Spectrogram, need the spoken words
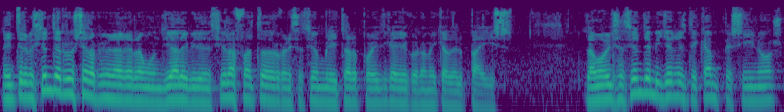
La intervención de Rusia en la Primera Guerra Mundial evidenció la falta de organización militar, política y económica del país. La movilización de millones de campesinos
